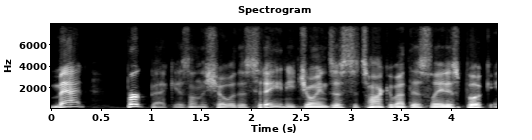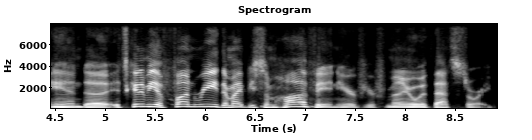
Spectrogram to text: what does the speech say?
Matt Birkbeck is on the show with us today, and he joins us to talk about this latest book. And uh, it's going to be a fun read. There might be some Hoffa in here if you're familiar with that story.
